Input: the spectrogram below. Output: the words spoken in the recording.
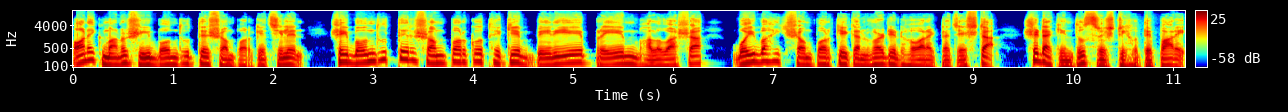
অনেক মানুষই বন্ধুত্বের সম্পর্কে ছিলেন। সেই বন্ধুত্বের সম্পর্ক থেকে বেরিয়ে প্রেম, ভালোবাসা, বৈবাহিক সম্পর্কে কনভার্টেড হওয়ার একটা চেষ্টা, সেটা কিন্তু সৃষ্টি হতে পারে।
